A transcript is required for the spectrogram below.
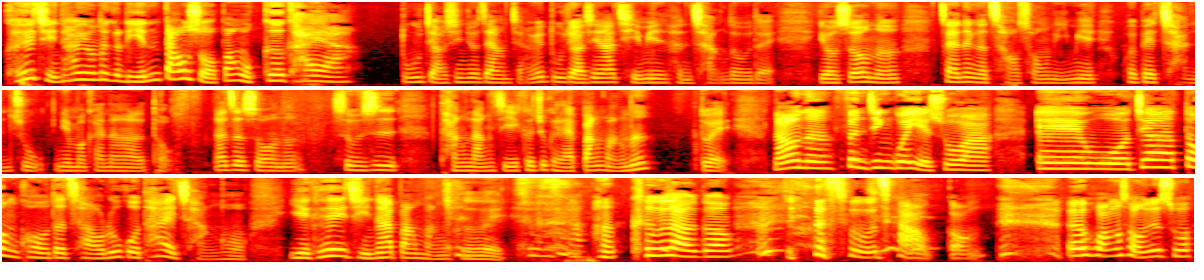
可以请他用那个镰刀手帮我割开啊。独角仙就这样讲，因为独角仙它前面很长，对不对？有时候呢，在那个草丛里面会被缠住，你有没有看到它的头？那这时候呢，是不是螳螂杰克就可以来帮忙呢？对，然后呢，粪金龟也说啊，诶，我家洞口的草如果太长哦，也可以请他帮忙割，诶，苦老公，除草工。而蝗虫就说，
